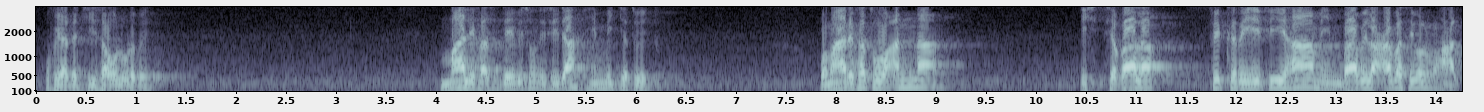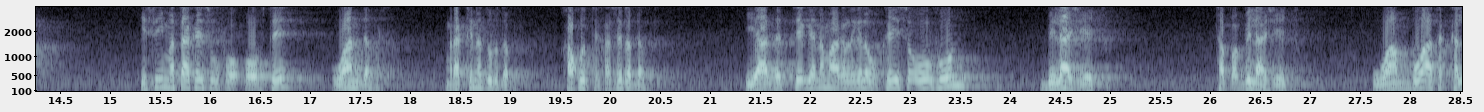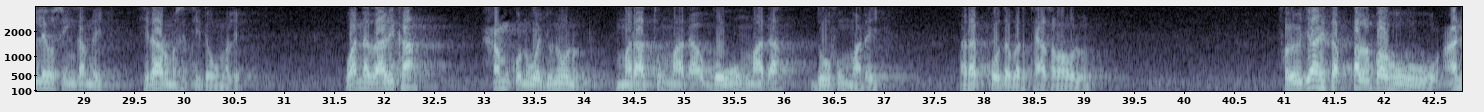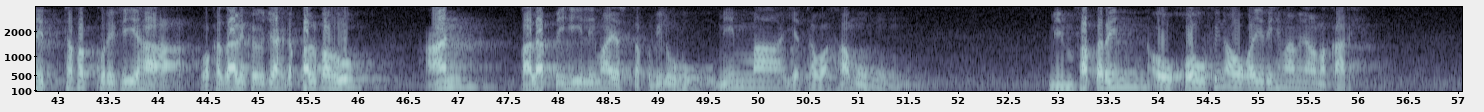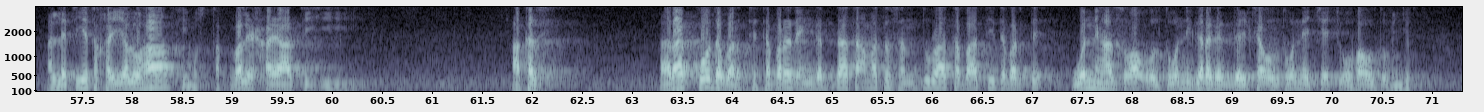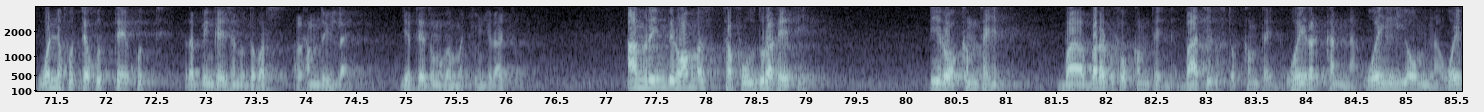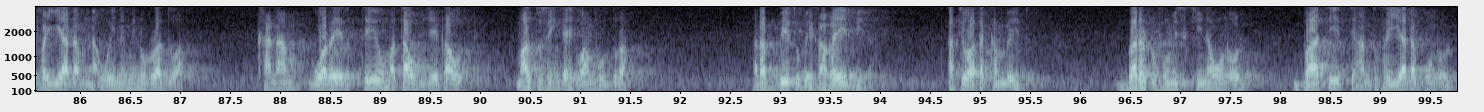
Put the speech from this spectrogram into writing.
uf yaadachiisaa ooluu dhabe maaliif as deebisuun isiidha hin mijjatu jechuudha ومعرفته أن اشتغال فكره فيها من باب العبث والمحال. إسي متى كيس أوفته؟ وان دبر. ركنا دور دبر. خخوت خسر دبر. يادته غنا ما غلغل أوف كيس أوفون؟ بلاش يچو تپا بلاش يچو وان بوا تكلي وسين كم نچو هرار مستي دو ملي وأن ذلك حمق وجنون مراتم مادا غووم مادا دوفم مادا ركو تاسوا ولون فيجاهد قلبه عن التفكر فيها وكذلك يجاهد قلبه عن قلقه لما يستقبله مما يتوهمه من فقر أو خوف أو غيرهما من المكاره التي يتخيلها في مستقبل حياته. أكسي. Rakkoo dabarte tabara dhengaddaa ta'amata sanduraa tabaatii dabarte wanni haasawaa ooltu wanni gara gaggalchaa ooltu wanni achi achi oofaa ooltuuf hin jirtu wanni kutte kutte kutte rabbiin keessa nu dabarsa alhamdulillah jetteetuma gammachuun jiraachuu amriin biroo ammas ta fuuldura keeti dhiiroo akkam tahin bara dhufu akkam tahin baatii dhuftu akkam tahin way rakkanna way hiyyoomna way fayyaa dhabna way namni nurraa du'a kanaam wareertee yoo mataa of jeeqaa oolte maaltu siin gahe waan fuulduraa rabbiitu beeka gaybiidha ati waa takkan beeytu bara dhufu miskiinawuun oolu baatii itti aantu fayyaa dhabuun oolu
